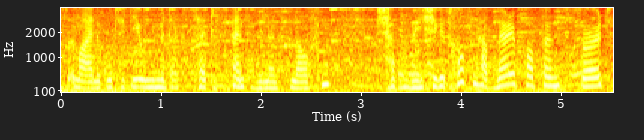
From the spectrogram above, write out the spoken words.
Es ist immer eine gute Idee, um die Mittagszeit durchs Fantasyland zu laufen. Ich habe welche getroffen, habe Mary Poppins, Bird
